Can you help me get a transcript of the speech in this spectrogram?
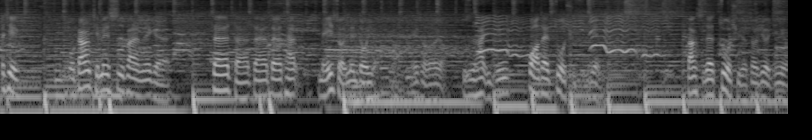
而且我刚刚前面示范的那个哒哒哒哒，它每一首里面都有啊，每一首都有，就是它已经挂在作曲里面。当时在作曲的时候就已经有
